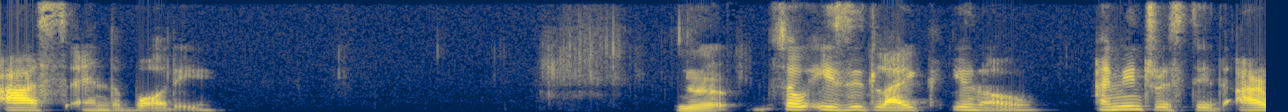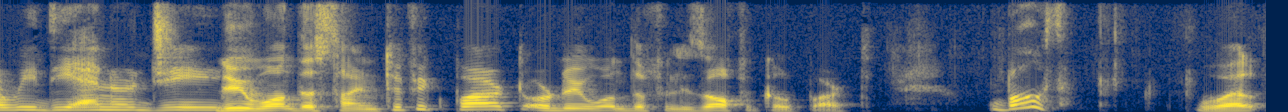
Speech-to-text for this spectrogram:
us and the body? Yeah. So, is it like, you know, I'm interested. Are we the energy? Do you want the scientific part or do you want the philosophical part? Both. Well,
